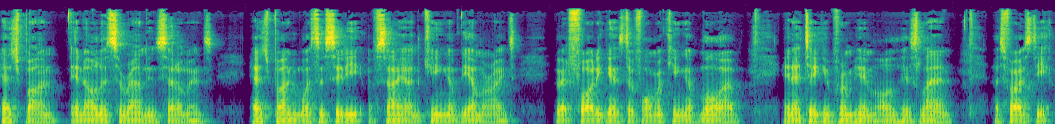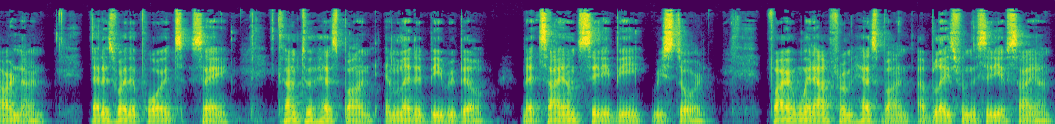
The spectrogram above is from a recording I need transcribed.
Heshbon and all its surrounding settlements. Heshbon was the city of Sihon, king of the Amorites, who had fought against the former king of Moab and had taken from him all his land, as far as the Arnon. That is why the poets say, Come to Heshbon and let it be rebuilt. Let Sihon's city be restored. Fire went out from Heshbon, a blaze from the city of Sihon.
